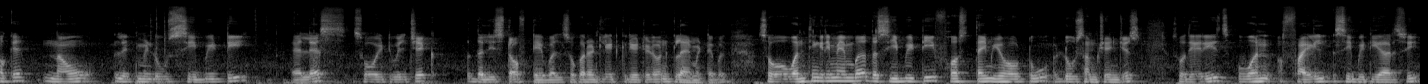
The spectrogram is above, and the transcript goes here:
okay now let me do cbt ls so it will check the list of tables so currently it created one climate table. So one thing remember the cbt first time you have to do some changes. So there is one file cbtrc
